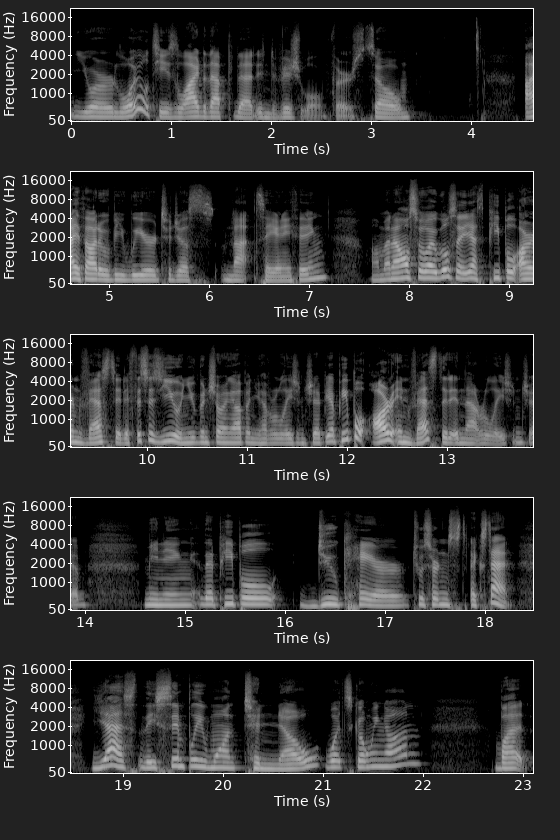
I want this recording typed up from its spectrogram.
Your loyalties lie to that that individual first. So I thought it would be weird to just not say anything. Um, and also, I will say, yes, people are invested. If this is you and you've been showing up and you have a relationship, yeah, people are invested in that relationship, meaning that people do care to a certain extent. Yes, they simply want to know what's going on, but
